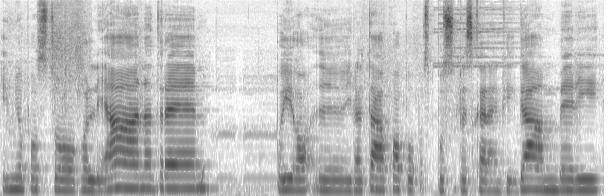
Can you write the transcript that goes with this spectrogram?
il mio posto con le anatre. Poi io eh, in realtà qua po- posso pescare anche i gamberi.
